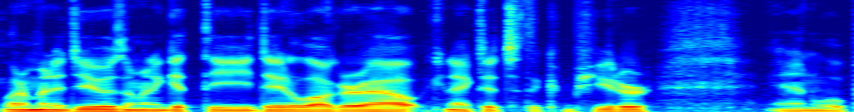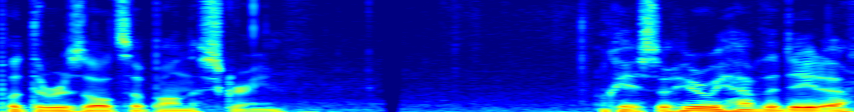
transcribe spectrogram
what I'm going to do is I'm going to get the data logger out, connect it to the computer, and we'll put the results up on the screen. Okay, so here we have the data,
